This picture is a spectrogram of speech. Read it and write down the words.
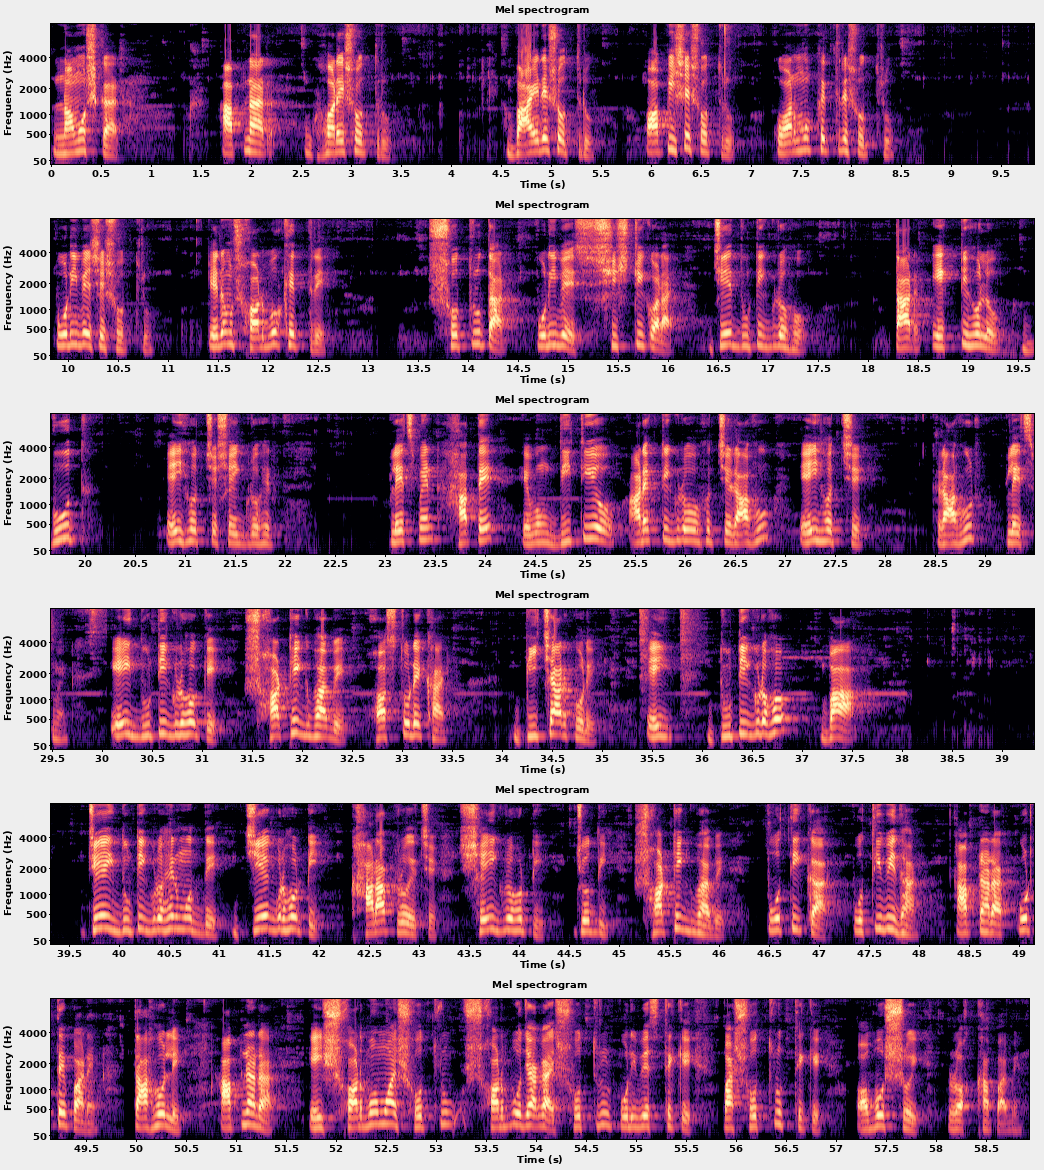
নমস্কার। আপনার ঘরে শত্রু, বাইরে শত্রু, অফিসে শত্রু, কর্মক্ষেত্রে শত্রু, পরিবেশে শত্রু, এরম সর্বক্ষেত্রে শত্রুতার পরিবেশ সৃষ্টি করায় যে দুটি গ্রহ, তার একটি হলো বুধ, এই হচ্ছে সেই গ্রহের প্লেসমেন্ট হাতে এবং দ্বিতীয় আরেকটি গ্রহ হচ্ছে রাহু, এই হচ্ছে রাহুর প্লেসমেন্ট এই দুটি গ্রহকে সঠিকভাবে হস্তরেখায় বিচার করে এই দুটি গ্রহ বা যেই দুটি গ্রহের মধ্যে যে গ্রহটি খারাপ রয়েছে, সেই গ্রহটি যদি সঠিকভাবে প্রতিকার, প্রতিবিধান আপনারা করতে পারেন, তাহলে আপনারা এই সর্বময় শত্রু সর্ব জায়গায় শত্রুর পরিবেশ থেকে বা শত্রুর থেকে অবশ্যই রক্ষা পাবেন।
